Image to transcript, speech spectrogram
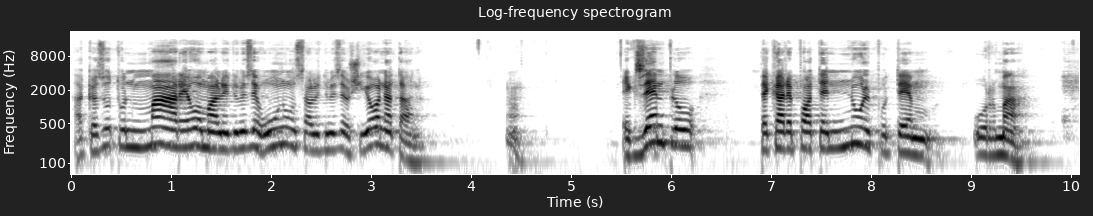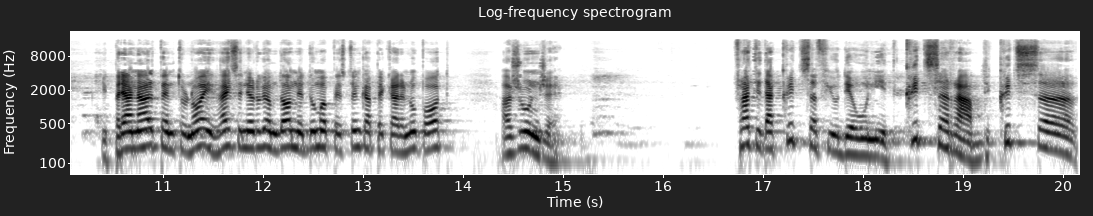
A căzut un mare om al lui Dumnezeu, unul al lui Dumnezeu și Ionatan. Ah. Exemplu pe care poate nu-l putem urma. E prea înalt pentru noi? Hai să ne rugăm, Doamne, dumă pe stânca pe care nu pot ajunge. Frate, dar cât să fiu de unit, cât să rabd, cât să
